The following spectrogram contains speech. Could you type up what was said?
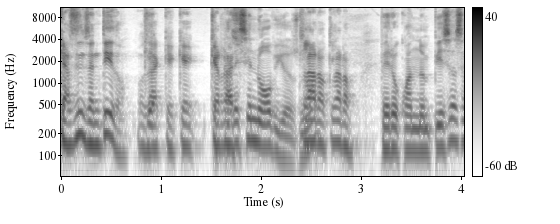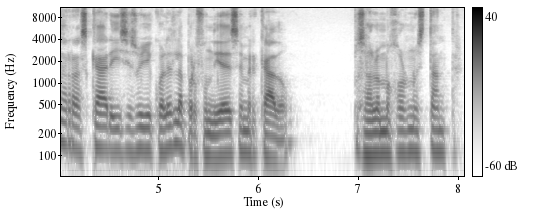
que hacen sentido. O sea, que, que, que parecen obvios, ¿no? Claro, claro. Pero cuando empiezas a rascar y dices, oye, ¿cuál es la profundidad de ese mercado? Pues a lo mejor no es tanta.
